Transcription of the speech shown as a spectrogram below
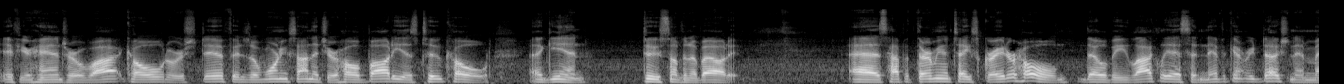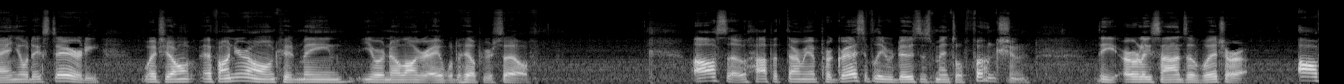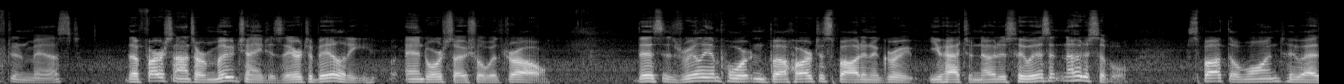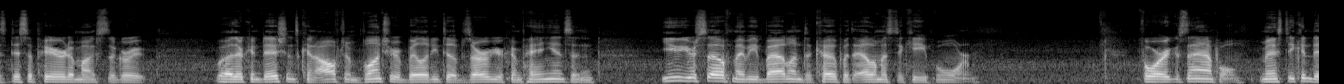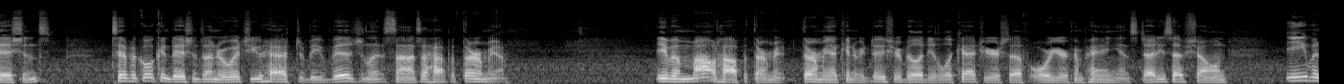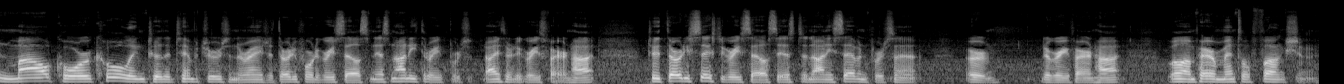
If your hands are white, cold, or stiff, it is a warning sign that your whole body is too cold. Again, do something about it. As hypothermia takes greater hold, there will be likely a significant reduction in manual dexterity, which, if on your own, could mean you are no longer able to help yourself. Also, hypothermia progressively reduces mental function, the early signs of which are often missed. The first signs are mood changes, irritability, and or social withdrawal. This is really important but hard to spot in a group. You have to notice who isn't noticeable Spot the one who has disappeared amongst the group. Weather conditions can often blunt your ability to observe your companions, and you yourself may be battling to cope with the elements to keep warm. For example, misty conditions, typical conditions under which you have to be vigilant signs of hypothermia. Even mild hypothermia can reduce your ability to look after yourself or your companions. Studies have shown even mild core cooling to the temperatures in the range of 34 degrees Celsius, 93, 93 degrees Fahrenheit, to 36 degrees Celsius to 97% or degree Fahrenheit will impair mental function.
